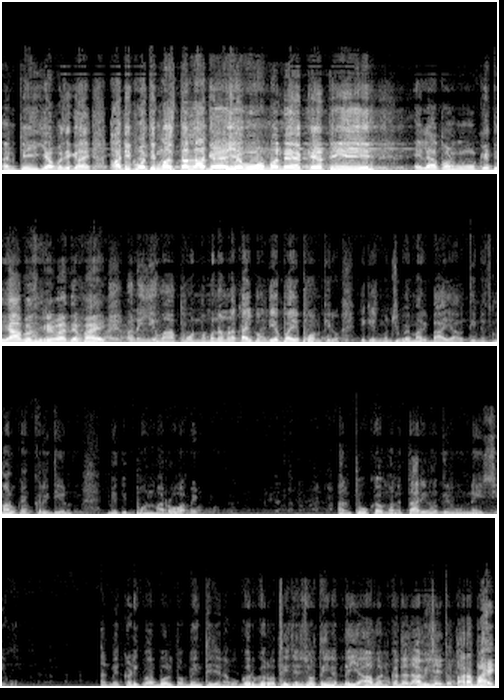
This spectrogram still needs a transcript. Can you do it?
અને પી ગયા પછી ગાય આડી પોથી મસ્ત લાગે એવું મને કેતી એટલે પણ હું કેતી આ બધું રેવા દે ભાઈ. અને એવા ફોનમાં મને હમણાં કાલ પમદી એક ભાઈએ ફોન કર્યો. એ કે મનસુભાઈ મારી બાઈ આવતી નથી મારું કંઈક કરી દો મેં કીધું ફોનમાં રોવા માંડ અને તું કે મને તારી વગર હું નહીં જીવું. અને મેં ઘડીક વાર બોલતો, બેન થઈ જાય ને આવો ગરગરો થઈ જાય, જો તઈને દયા આવે ને કદાચ આવી જાય તો તારા ભાઈ.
